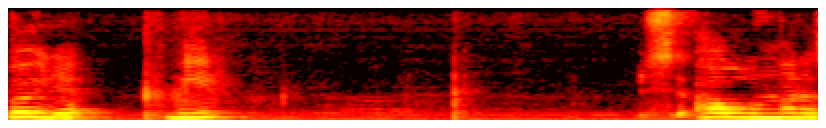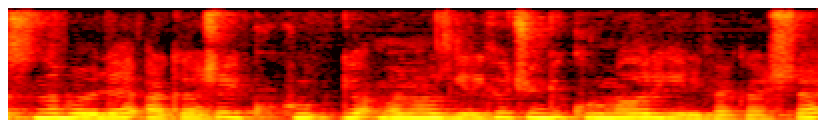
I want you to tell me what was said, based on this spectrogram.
Böyle bir havlunun arasında böyle arkadaşlar yapmamız gerekiyor. Çünkü kurumaları gerekiyor arkadaşlar.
